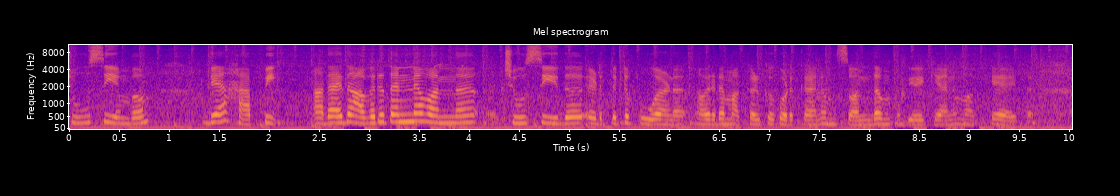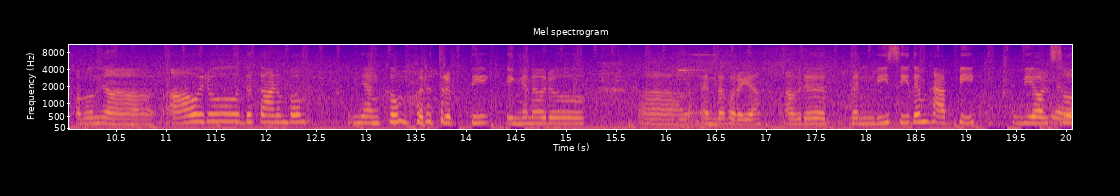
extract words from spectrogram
ചൂസ് ചെയ്യുമ്പം ദേ ആർ ഹാപ്പി അതായത് അവർ തന്നെ വന്ന് ചൂസ് ചെയ്ത് എടുത്തിട്ട് പോവാണ് അവരുടെ മക്കൾക്ക് കൊടുക്കാനും സ്വന്തം ഉപയോഗിക്കാനും ഒക്കെ ആയിട്ട്. അപ്പം ആ ഒരു ഇത് കാണുമ്പം ഞങ്ങൾക്കും ഒരു തൃപ്തി. ഇങ്ങനെ ഒരു എന്താ പറയുക അവർ when we see them happy we also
